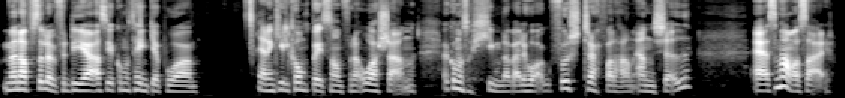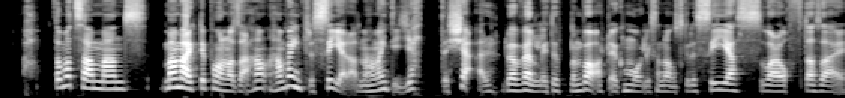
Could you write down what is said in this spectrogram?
men absolut, för det, alltså jag kommer att tänka på jag hade en killkompis som för några år sedan, jag kommer så himla väl ihåg, först träffade han en tjej eh, som han var så här, ah, de var tillsammans, man märkte på honom att han, han var intresserad men han var inte jättekär. Det var väldigt uppenbart. Jag kommer ihåg liksom när de skulle ses var det ofta så här,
